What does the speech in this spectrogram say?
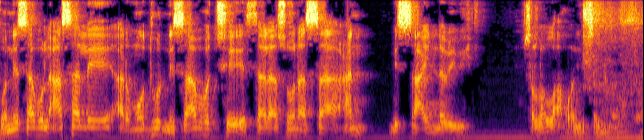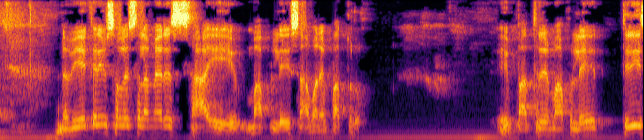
ও নেশাবুল আসালে, আর মধুর নিসাব হচ্ছে নবী করিম সাল্লামের সায়ে মাপলে, সা মানে পাত্র এই পাত্রের মাপলে ত্রিশ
